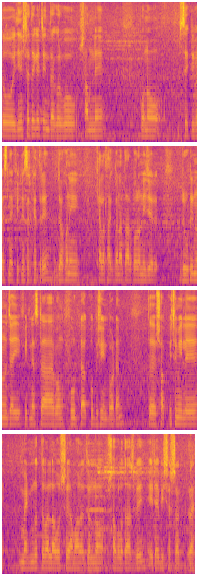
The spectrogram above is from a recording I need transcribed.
তো এই জিনিসটা থেকে চিন্তা করব সামনে কোনো স্যাক্রিফাইস নেই ফিটনেসের ক্ষেত্রে। যখনই খেলা থাকবে না, তারপরও নিজের রুটিন অনুযায়ী ফিটনেসটা এবং ফুডটা খুব বেশি ইম্পর্ট্যান্ট তো সব কিছু মিলে মেনটেন করতে পারলে অবশ্যই আমার জন্য সফলতা আসবে এটাই বিশ্বাস রাখ-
